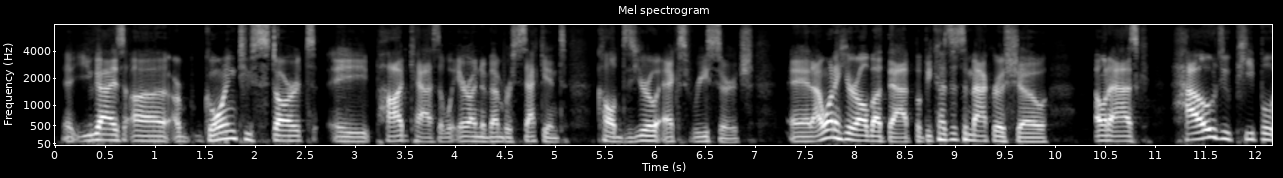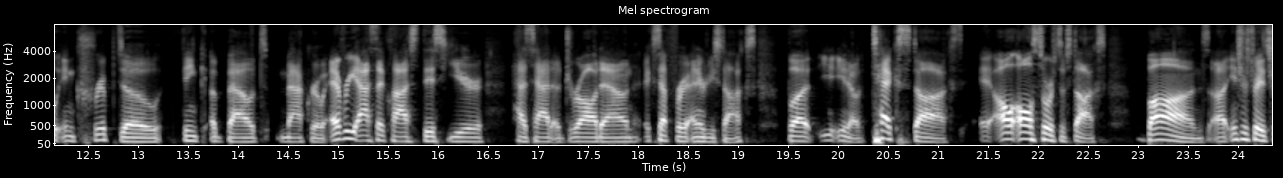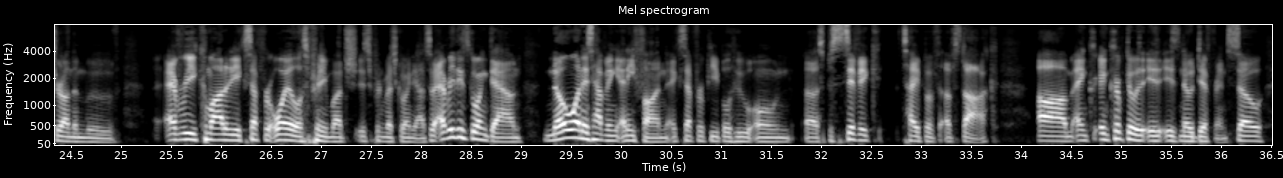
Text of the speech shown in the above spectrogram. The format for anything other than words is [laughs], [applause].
You guys uh, are going to start a podcast that will air on November 2nd called Zero X Research. And I want to hear all about that. But because it's a macro show, I want to ask how do people in crypto think about macro? Every asset class this year has had a drawdown, except for energy stocks, but you know, tech stocks, all, all sorts of stocks, bonds, uh, interest rates are on the move. Every commodity except for oil is pretty much is pretty much going down. So everything's going down. No one is having any fun except for people who own a specific type of, of stock. Um, and, and crypto is, is no different. So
